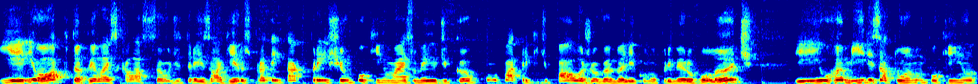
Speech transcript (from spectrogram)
e ele opta pela escalação de três zagueiros para tentar preencher um pouquinho mais o meio de campo, com o Patrick de Paula jogando ali como primeiro volante e o Ramires atuando um pouquinho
